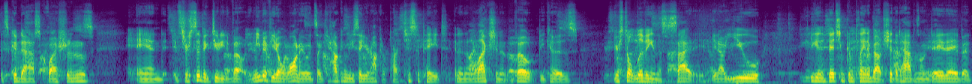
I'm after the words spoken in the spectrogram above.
it's good to ask questions and it's your civic duty to vote. And even if you don't want to, it's like, how can you say you're not going to participate in an election and vote because you're still living in the society? You know, you you can bitch and complain about shit that happens on the day to day, but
